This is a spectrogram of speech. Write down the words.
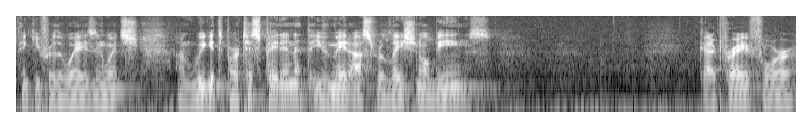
Thank you for the ways in which um, we get to participate in it, that you've made us relational beings. God, I pray for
